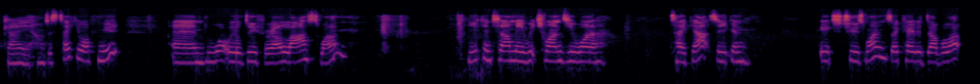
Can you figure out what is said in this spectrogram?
Okay, I'll just take you off mute. And what we'll do for our last one, you can tell me which ones you want to take out. So you can each choose one. It's okay to double up.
